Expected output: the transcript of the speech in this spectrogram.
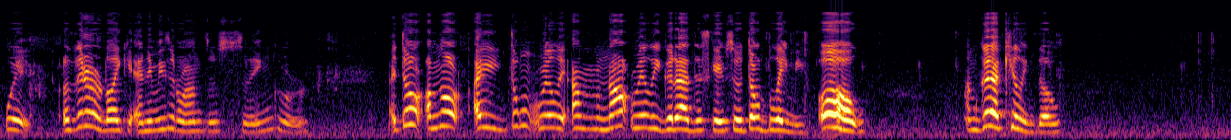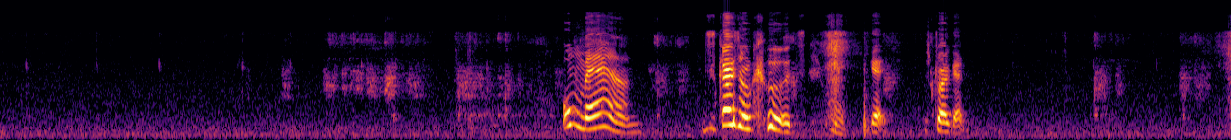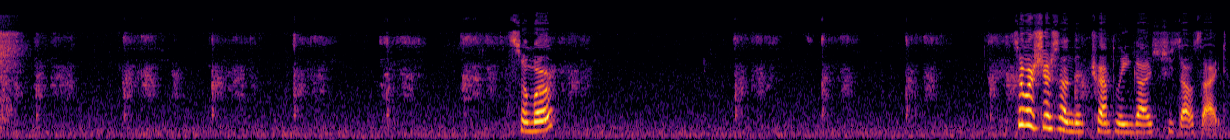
Wait, are there like enemies around this thing or? I don't, I'm not, I don't really, I'm not really good at this game, so don't blame me. Oh! I'm good at killing, though. Oh, man. These guys are good. Okay, let's try again. Summer. Summer's just on the trampoline, guys. She's outside.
